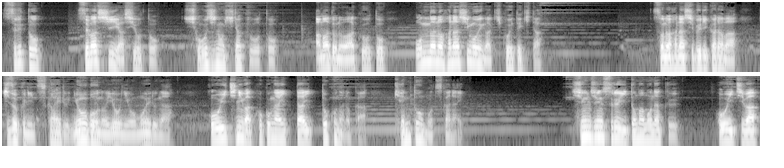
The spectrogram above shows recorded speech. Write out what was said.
するとせわしい足音障子の開く音雨戸の開く音女の話し声が聞こえてきた。その話しぶりからは貴族に仕える女房のように思えるが法一にはここが一体どこなのか見当もつかない。逡巡するいとまもなく法一は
